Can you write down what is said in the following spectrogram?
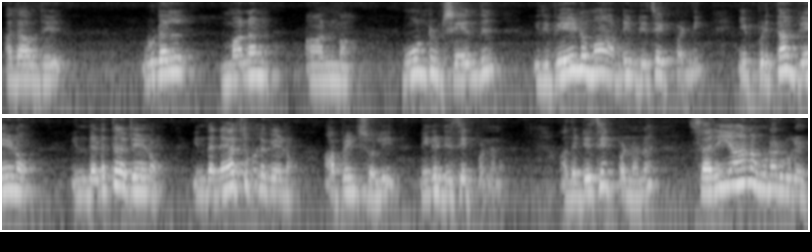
அதாவது உடல் மனம் ஆன்மா. மூன்றும் சேர்ந்து இது வேணுமா அப்படின்னு டிசைட் பண்ணி இப்படித்தான் வேணும். இந்த இடத்துல வேணும். இந்த நேரத்துக்குள்ளே வேணும். அப்படின்னு சொல்லி நீங்கள் டிசைட் பண்ணணும். அதை டிசைட் பண்ணோன்னா சரியான உணர்வுகள்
